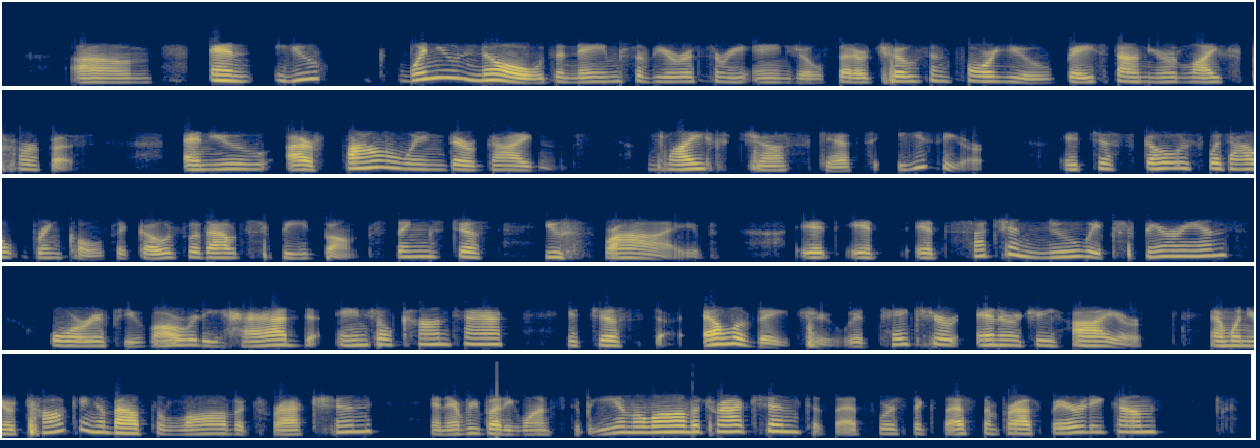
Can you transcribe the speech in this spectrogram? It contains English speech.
Um, and you, when you know the names of your three angels that are chosen for you based on your life's purpose, and you are following their guidance, life just gets easier. It just goes without wrinkles. It goes without speed bumps. Things just you thrive. It it it's such a new experience. Or if you've already had angel contact, it just elevates you, it takes your energy higher. And when you're talking about the law of attraction, and everybody wants to be in the law of attraction because that's where success and prosperity comes,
